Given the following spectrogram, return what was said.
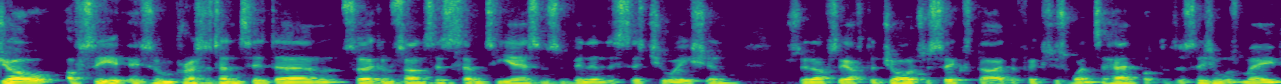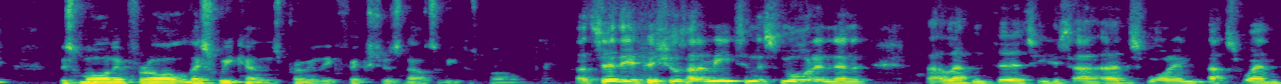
Joe, obviously, it's unprecedented um, circumstances. 70 years since we've been in this situation. So obviously, after George VI died, the fixtures went ahead, but the decision was made this morning for all this weekend's Premier League fixtures now to be postponed. That's it. The officials had a meeting this morning, and at eleven thirty this, uh, this morning, that's when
